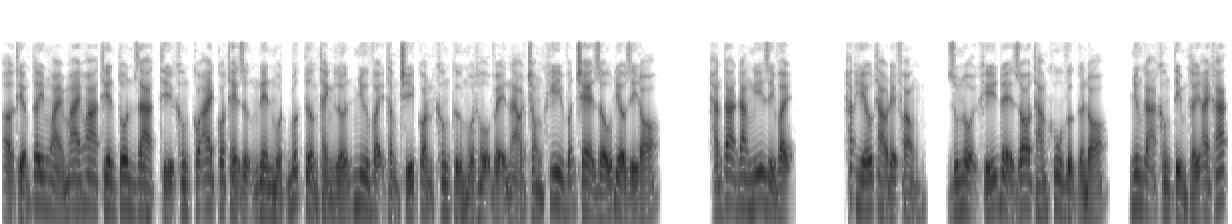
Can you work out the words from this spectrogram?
ở thiểm tây ngoài mai hoa thiên tôn ra thì không có ai có thể dựng nên một bức tường thành lớn như vậy, thậm chí còn không cử một hộ vệ nào trong khi vẫn che giấu điều gì đó. Hắn ta đang nghĩ gì vậy? Hắc hiếu thảo đề phòng, dùng nội khí để do thám khu vực gần đó, nhưng gã không tìm thấy ai khác.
